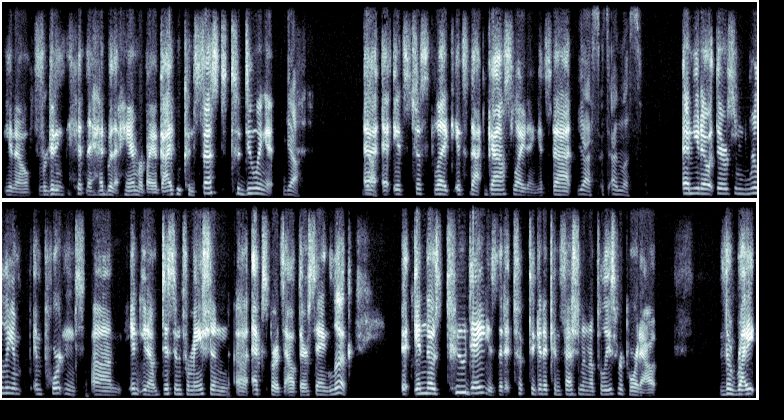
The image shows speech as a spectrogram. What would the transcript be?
You know, for Mhm. getting hit in the head with a hammer by a guy who confessed to doing it. Yeah. Yeah. Uh, it's just like it's that gaslighting. It's that Yes, it's endless. And you know there's some really important um, in you know disinformation uh, experts out there saying look in those two days that it took to get a confession and a police report out the right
